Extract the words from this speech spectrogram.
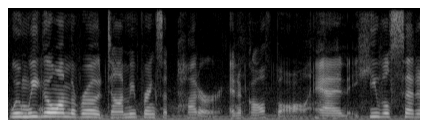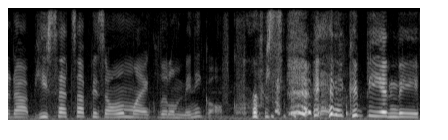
when we go on the road, Dami brings a putter and a golf ball, and he will set it up. He sets up his own like little mini golf course, and it could be in the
